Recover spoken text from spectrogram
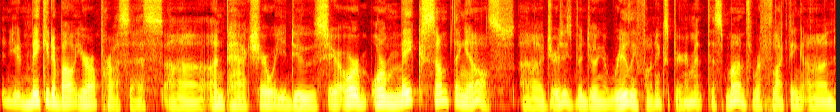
you make it about your art process, uh, unpack, share what you do, share, or or make something else. Uh, Jerzy's been doing a really fun experiment this month, reflecting on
